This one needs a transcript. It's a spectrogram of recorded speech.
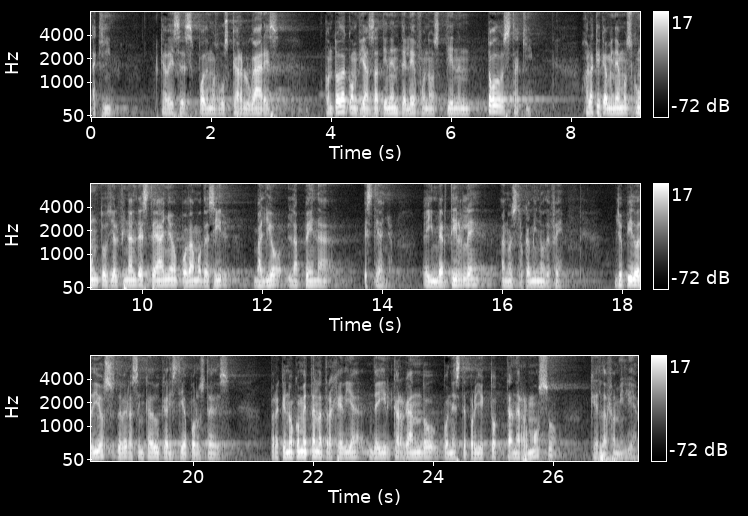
aquí, porque a veces podemos buscar lugares. Con toda confianza tienen teléfonos, tienen, todo está aquí. Ojalá que caminemos juntos y al final de este año podamos decir, valió la pena este año e invertirle a nuestro camino de fe. Yo pido a Dios de veras en cada Eucaristía por ustedes para que no cometan la tragedia de ir cargando con este proyecto tan hermoso que es la familia.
